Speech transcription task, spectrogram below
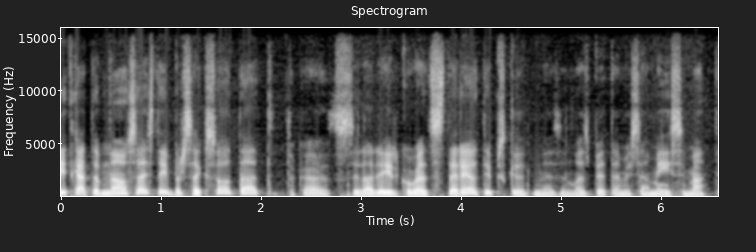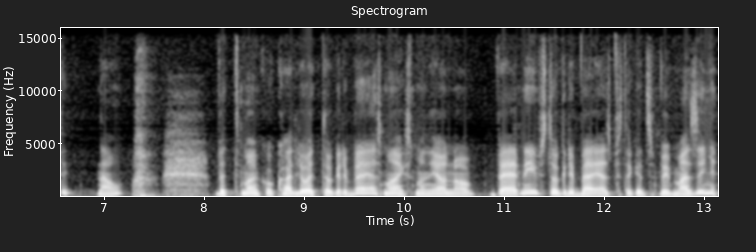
It kā tam nav saistība ar seksualitāti, tas ir arī ir kaut kāds stereotips, ka, nezinu, lesbietēm visām īsi mati nav. bet man kaut kā ļoti to gribējās. Man liekas, man jau no bērnības to gribējās, bet tagad, es biju maziņa,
